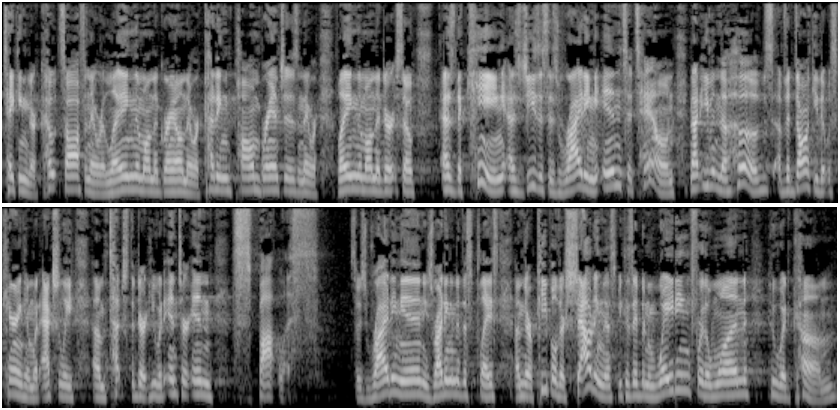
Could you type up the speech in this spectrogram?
taking their coats off and they were laying them on the ground. They were cutting palm branches and they were laying them on the dirt. So as the king, as Jesus is riding into town, not even the hooves of the donkey that was carrying him would actually um, touch the dirt. He would enter in spotless. So he's riding in, he's riding into this place, and there are people, they're shouting this because they've been waiting for the one who would come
